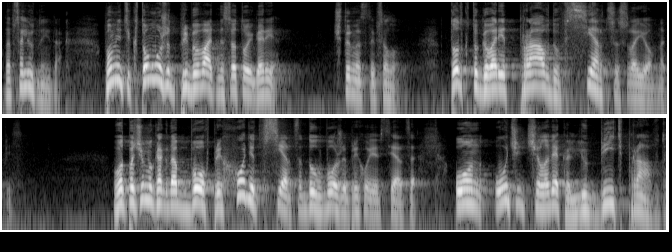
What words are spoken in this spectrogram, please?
Это абсолютно не так. Помните, кто может пребывать на Святой горе? 14 Псалом. Тот, кто говорит правду в сердце своем, написано. Вот почему, когда Бог приходит в сердце, Дух Божий приходит в сердце, Он учит человека любить правду.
